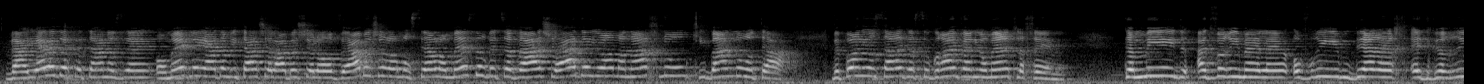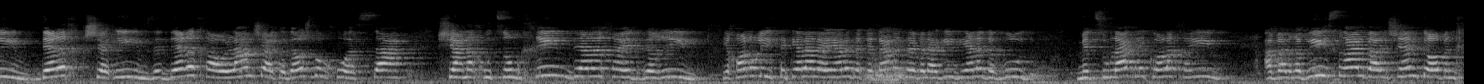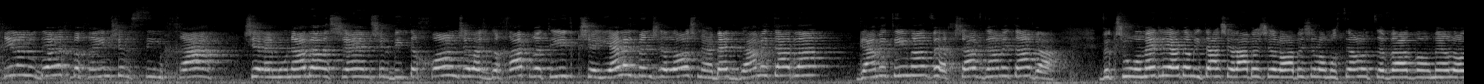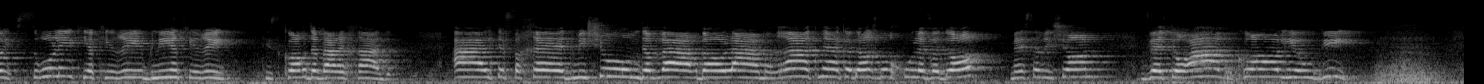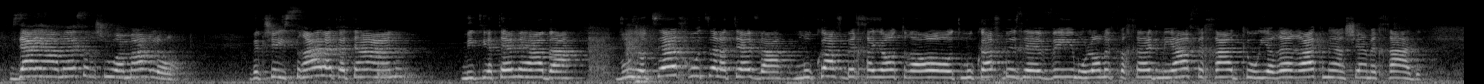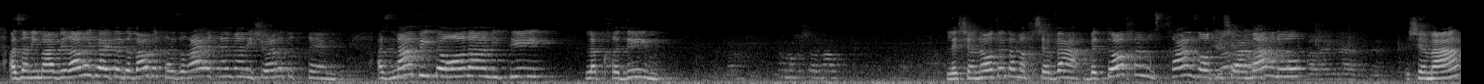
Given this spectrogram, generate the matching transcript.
והילד הקטן הזה עומד ליד המיטה של אבא שלו, ואבא שלו מוסר לו מסר וצוואה שעד היום אנחנו קיבלנו אותה. ופה אני עושה רגע סוגריים ואני אומרת לכם, תמיד הדברים האלה עוברים דרך אתגרים, דרך קשיים, זה דרך העולם שהקדוש ברוך הוא עשה, שאנחנו צומחים דרך האתגרים. יכולנו להסתכל על הילד הקטן הזה ולהגיד ילד אבוד, מצולק לכל החיים, אבל רבי ישראל בעל שם טוב הנחיל לנו דרך בחיים של שמחה, של אמונה בהשם, של ביטחון, של השגחה פרטית, כשילד בן שלוש מאבד גם את אבא, גם את אימא ועכשיו גם את אבא. וכשהוא עומד ליד המיטה של אבא שלו, אבא שלו מוסר לו צבא ואומר לו, סרוליק יקירי, בני יקירי, תזכור דבר אחד, אל תפחד משום דבר בעולם, רק מהקדוש ברוך הוא לבדו, מסר ראשון, ותאהב כל יהודי. זה היה המסר שהוא אמר לו. וכשישראל הקטן מתייתם מאבא, והוא יוצא החוצה לטבע, מוקף בחיות רעות, מוקף בזאבים, הוא לא מפחד מאף אחד כי הוא ירא רק מהשם אחד. אז אני מעבירה רגע את הדבר בחזרה אליכם ואני שואלת אתכם, אז מה הפתרון האמיתי לפחדים? לשנות את המחשבה. בתוך הנוסחה הזאת שאמרנו... שמה?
